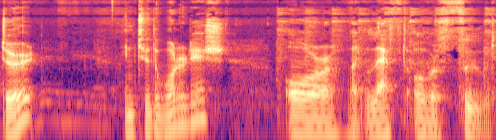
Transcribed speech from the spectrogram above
dirt into the water dish or like leftover food.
